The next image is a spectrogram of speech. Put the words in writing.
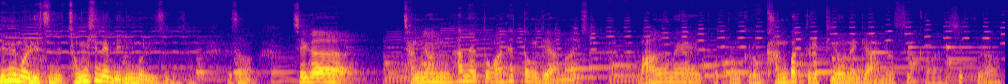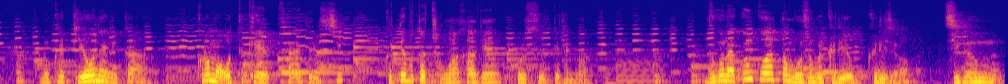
미니멀리즘이 정신의 미니멀리즘이죠. 그래서 제가 작년 한 해 동안 했던 게 아마 마음의 어떤 그런 강박들을 비워낸 게 아니었을까 싶고요. 그렇게 비워내니까 그러면 어떻게 살아야 될지 그때부터 정확하게 볼 수 있게 된 것 같아요. 누구나 꿈꿔왔던 모습을 그리, 그리죠. 지금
